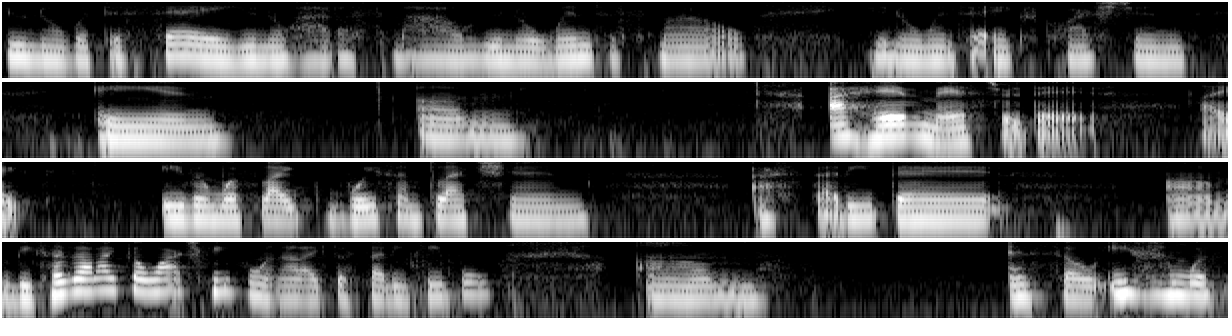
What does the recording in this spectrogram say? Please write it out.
you know what to say, you know how to smile, you know when to smile, you know when to ask questions. And um I have mastered that. Like even with like voice inflection, I studied that um, because I like to watch people and I like to study people. Um, and so, even with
